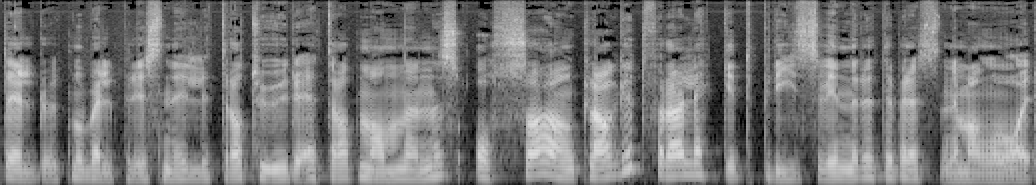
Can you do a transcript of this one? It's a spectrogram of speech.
delte ut nobelprisen i litteratur etter at mannen hennes også er anklaget for å ha lekket prisvinnere til pressen i mange år.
